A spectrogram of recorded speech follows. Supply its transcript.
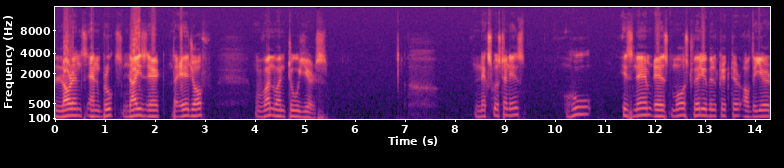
Lawrence and Brooks dies at the age of 112 years. Next question is who is named as most valuable cricketer of the year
